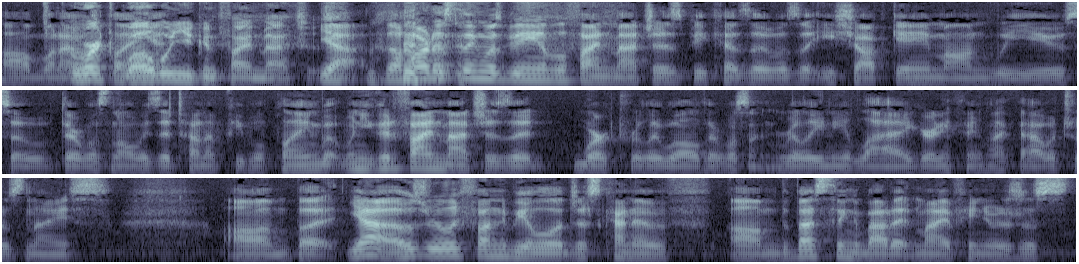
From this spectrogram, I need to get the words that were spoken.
Um, when I It worked well it. when you can find matches. Yeah, the hardest thing was being able to find matches because it was an eShop game on Wii U, so there wasn't always a ton of people playing. But when you could find matches, it worked really well. There wasn't really any lag or anything like that, which was nice. Um, but yeah, it was really fun to be able to just kind of. Um, the best thing about it, in my opinion, was just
